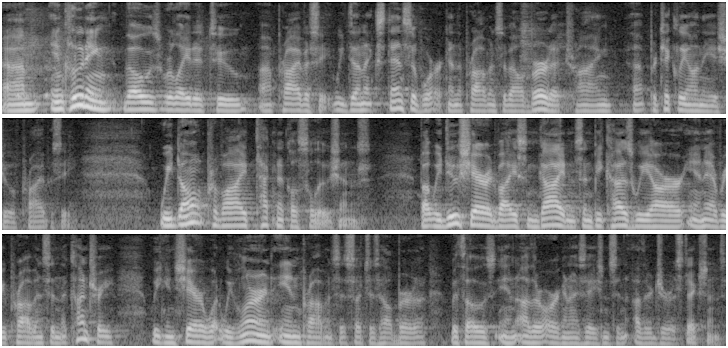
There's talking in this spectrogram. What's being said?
um, including those related to uh, privacy. We've done extensive work in the province of Alberta trying, uh, particularly on the issue of privacy. We don't provide technical solutions, but we do share advice and guidance, and because we are in every province in the country, we can share what we've learned in provinces such as Alberta with those in other organizations in other jurisdictions.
